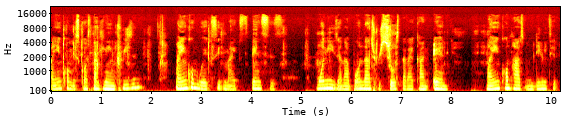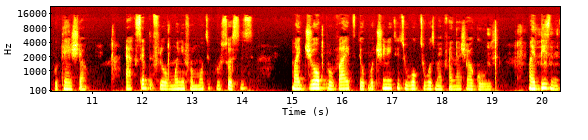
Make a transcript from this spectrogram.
My income is constantly increasing. My income will exceed my expenses. Money is an abundant resource that I can earn. My income has unlimited potential. I accept the flow of money from multiple sources. My job provides the opportunity to work towards my financial goals. My business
